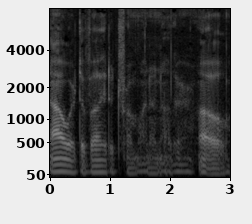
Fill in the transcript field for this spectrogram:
now we're divided from one another. Oh.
